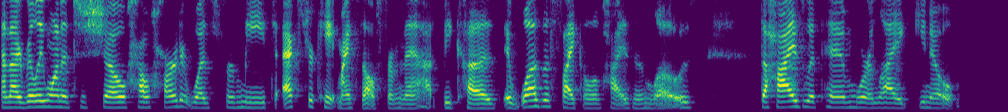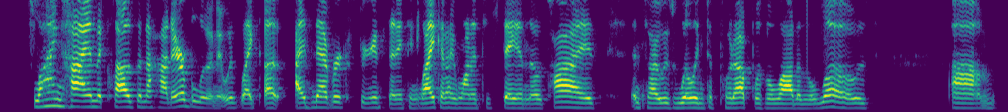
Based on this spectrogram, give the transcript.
And I really wanted to show how hard it was for me to extricate myself from that because it was a cycle of highs and lows the highs with him were like, you know, flying high in the clouds in a hot air balloon. It was like i would never experienced anything like it. I wanted to stay in those highs, and so I was willing to put up with a lot of the lows. Um,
